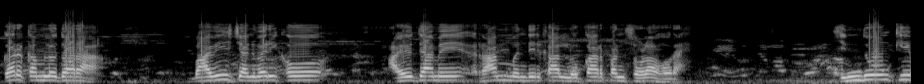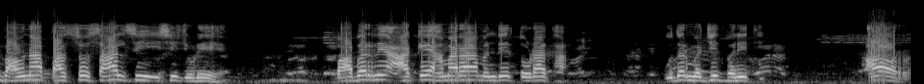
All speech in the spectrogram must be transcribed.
कर कमलों द्वारा 22 जनवरी को अयोध्या में राम मंदिर का लोकार्पण सोलह हो रहा है। हिंदुओं की भावना 500 साल से इसी जुड़ी है। बाबर ने आके हमारा मंदिर तोड़ा था, उधर मस्जिद बनी थी और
